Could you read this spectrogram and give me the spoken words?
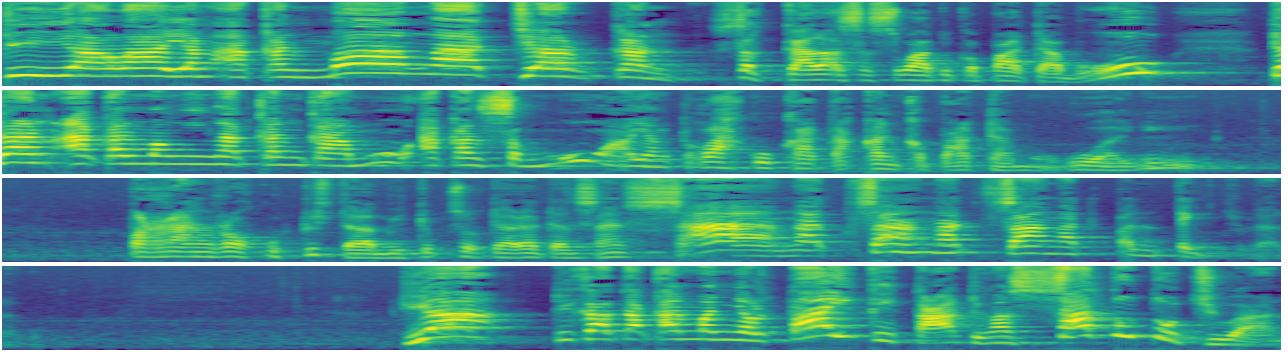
Dialah yang akan mengajarkan segala sesuatu kepadamu dan akan mengingatkan kamu akan semua yang telah kukatakan kepadamu. Wah ini peran Roh Kudus dalam hidup saudara dan saya sangat sangat sangat penting saudaraku. Dia dikatakan menyertai kita dengan satu tujuan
